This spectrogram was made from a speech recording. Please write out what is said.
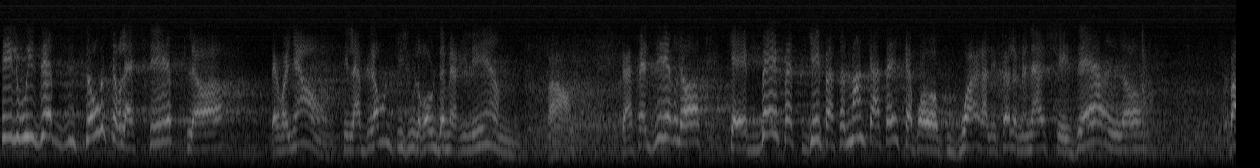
C'est Louisette Dussault sur la 6, là. Ben voyons, c'est la blonde qui joue le rôle de Marilyn. Bon. Ça fait dire, là, qu'elle est bien fatiguée, que demande quand est-ce qu'elle va pouvoir aller faire le ménage chez elle, là. Bon,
